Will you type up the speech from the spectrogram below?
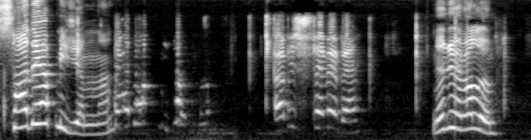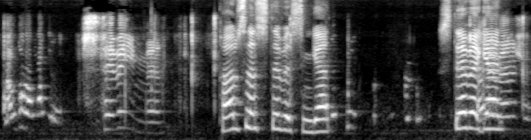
Sade yapmayacağım lan. Abi steve ben. Ne diyorsun oğlum? Steveyim ben. Tabii sen Steve'sin gel. Steve Abi gel. ben çok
